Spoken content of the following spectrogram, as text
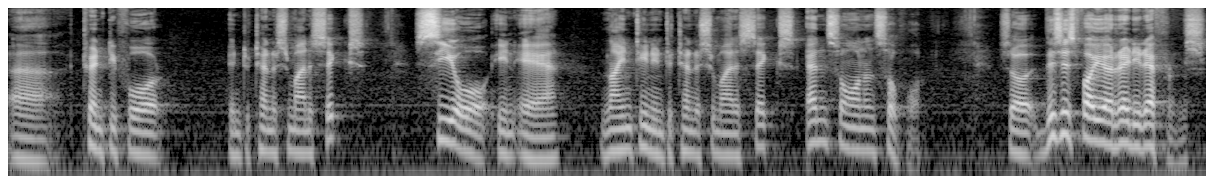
uh, 24 into 10 to the minus 6, CO in air 19 into 10 to the minus 6 and so on and so forth. So, this is for your ready reference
